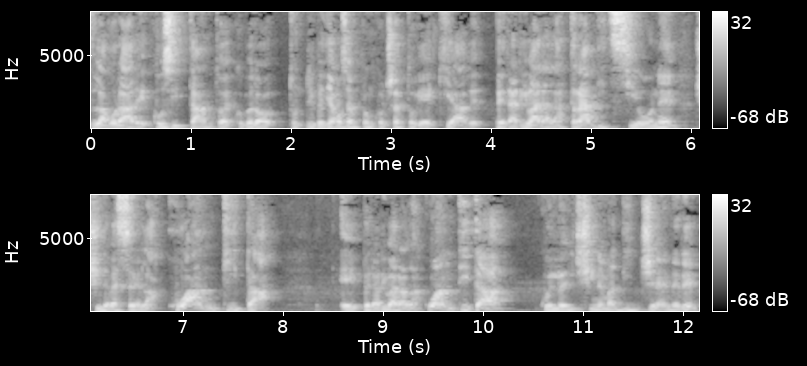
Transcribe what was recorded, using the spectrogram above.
lavorare così tanto, ecco però ripetiamo sempre un concetto che è chiave, per arrivare alla tradizione ci deve essere la quantità e per arrivare alla quantità quello è il cinema di genere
